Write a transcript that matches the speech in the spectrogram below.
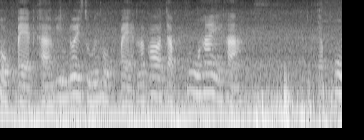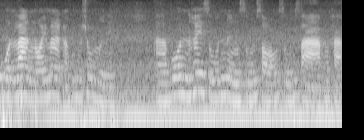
068 ค่ะ วินด้วย 068 แล้วก็จับคู่ให้ค่ะ จับคู่บนล่างน้อยมากค่ะคุณผู้ชมมือนี้อ่าบนให้ 01 02 03 ค่ะ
